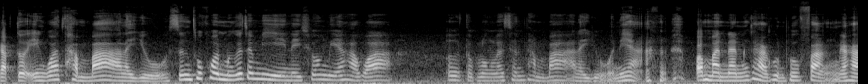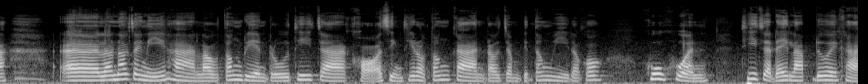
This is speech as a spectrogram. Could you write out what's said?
กับตัวเองว่าทำบ้าอะไรอยู่ ซึ่งทุกคนมันก็จะมีในช่วงนี้ค่ะว่า เออตกลงแล้วฉันทำบ้าอะไรอยู่วะเนี่ย ประมาณนั้นค่ะคุณผู้ฟังนะคะเออแล้วนอกจากนี้ค่ะเราต้องเรียนรู้ที่จะขอสิ่งที่เราต้องการ เราจำเป็นต้องมี แล้วก็คู่ควรที่จะได้รับด้วยค่ะ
